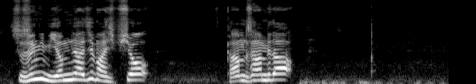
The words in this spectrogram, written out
스승님 염려하지 마십시오. 감사합니다.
